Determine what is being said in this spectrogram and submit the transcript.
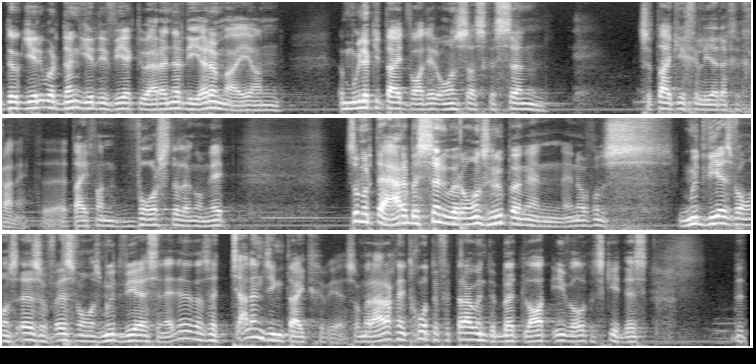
Wat ek hieroor dink hierdie week, toe herinner die Here my aan 'n moeilike tyd waardeur ons as gesin so tydjie gelede gegaan het. 'n Tyd van worsteling om net sommer te herbesin oor ons roeping en en of ons moet wees waar ons is of is waar ons moet wees en dit was 'n challenging tyd geweest om regtig net God te vertrou en te bid, laat U wil geskied. Dis dit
